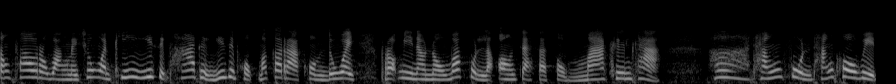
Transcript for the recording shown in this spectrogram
ต้องเฝ้าระวังในช่วงวันที่ 25-26 มกราคมด้วย เพราะมีแนวโน้มว่าฝุ่นละอองจะสะสมมากขึ้นค่ะ ทั้งฝุ่นทั้งโควิด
